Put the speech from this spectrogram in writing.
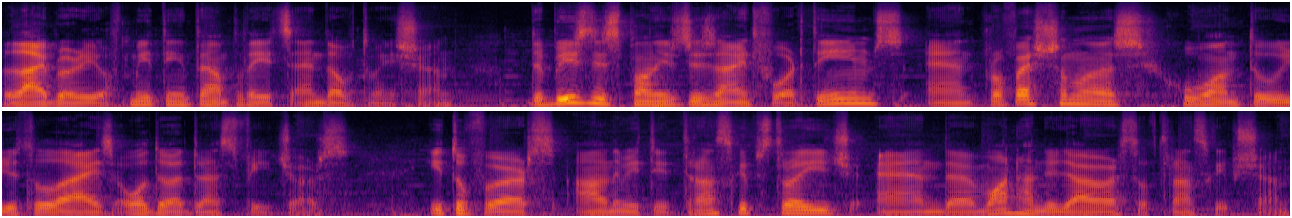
library of meeting templates and automation. The business plan is designed for teams and professionals who want to utilize all the advanced features. It offers unlimited transcript storage and uh, 100 hours of transcription.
